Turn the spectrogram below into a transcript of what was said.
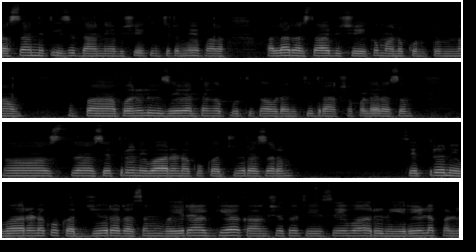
రసాన్ని తీసి దాన్ని అభిషేకించడమే ఫల ఫల రసాభిషేకం అనుకుంటున్నాం. ప పనులు విజయవంతంగా పూర్తి కావడానికి ద్రాక్ష పళ్ళ రసం శత్రు నివారణకు ఖర్జూర రసం శత్రు నివారణకు ఖర్జూర రసం వైరాగ్య కాంక్షతో చేసేవారు నేరేళ్ళ పళ్ళ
